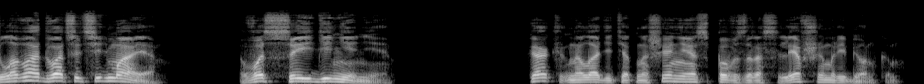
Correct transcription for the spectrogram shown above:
Глава двадцать седьмая. Воссоединение. Как наладить отношения с повзрослевшим ребенком?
